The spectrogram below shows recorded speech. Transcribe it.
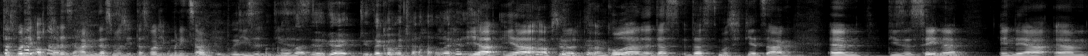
das wollte ich auch gerade sagen. Das, muss ich, das wollte ich unbedingt sagen. Diese, dieses, Cora, dieser, dieser Kommentar. Ja, ja, absolut. Und Cora, das, das muss ich dir jetzt sagen. Ähm, diese Szene, in der ähm, äh,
